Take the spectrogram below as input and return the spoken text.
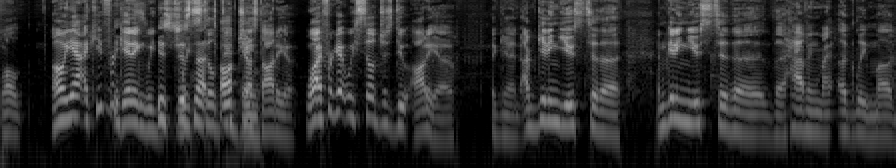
well, oh yeah, I keep forgetting we, He's just we not still talking. do just audio. Well, I forget we still just do audio again. I'm getting used to the I'm getting used to the the having my ugly mug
